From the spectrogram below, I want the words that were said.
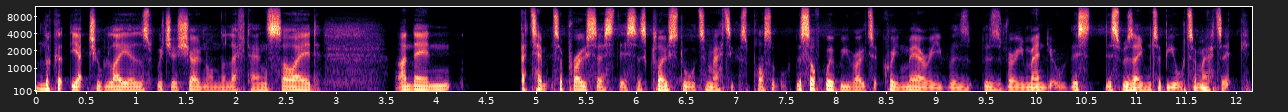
look at the actual layers which are shown on the left-hand side, and then attempt to process this as close to automatic as possible. The software we wrote at Queen Mary was, was very manual. This, this was aimed to be automatic.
